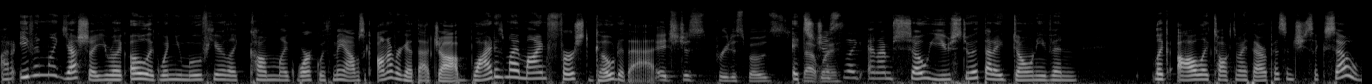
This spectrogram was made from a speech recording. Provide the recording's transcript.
I don't, even like Yesha, you were like, oh, like when you move here, like come like work with me. I was like, I'll never get that job. Why does my mind first go to that? It's just predisposed. it's that just way. like, and I'm so used to it that I don't even like. I'll like talk to my therapist, and she's like, so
